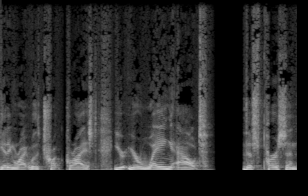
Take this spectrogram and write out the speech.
getting right with Christ, you're, you're weighing out this person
